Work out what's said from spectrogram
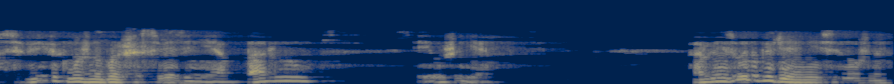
Собери как можно больше сведений о Барлоу и его жене. Организуй наблюдение, если нужно.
